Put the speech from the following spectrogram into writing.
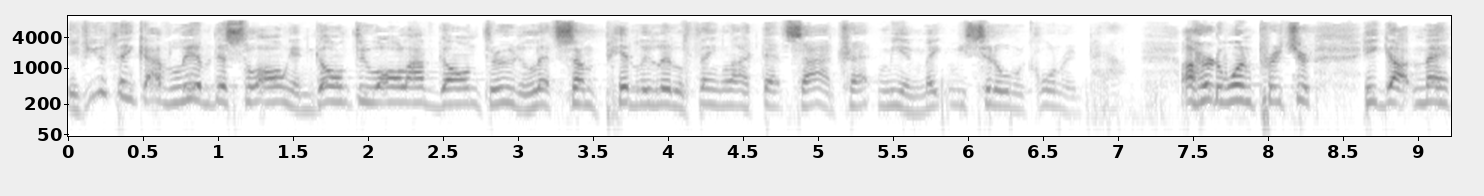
If you think I've lived this long and gone through all I've gone through to let some piddly little thing like that sidetrack me and make me sit over the corner and pout, I heard of one preacher, he got mad.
